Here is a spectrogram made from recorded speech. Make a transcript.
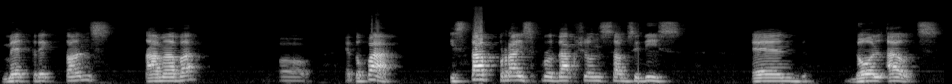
metric tons. Tama ba? Oh, ito pa. Stop rice production subsidies and dole outs.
